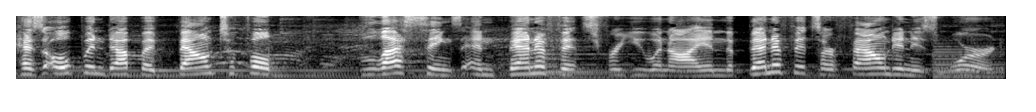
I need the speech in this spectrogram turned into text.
has opened up a bountiful blessings and benefits for you and I, and the benefits are found in His Word.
